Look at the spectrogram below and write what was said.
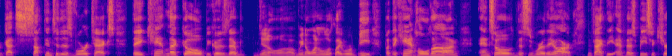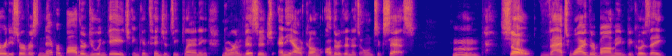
got sucked into this vortex they can't let go because they you know uh, we don't want to look like we're beat but they can't hold on and so this is where they are in fact the fsb security service never bothered to engage in contingency planning nor envisage any outcome other than its own success hmm so that's why they're bombing because they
